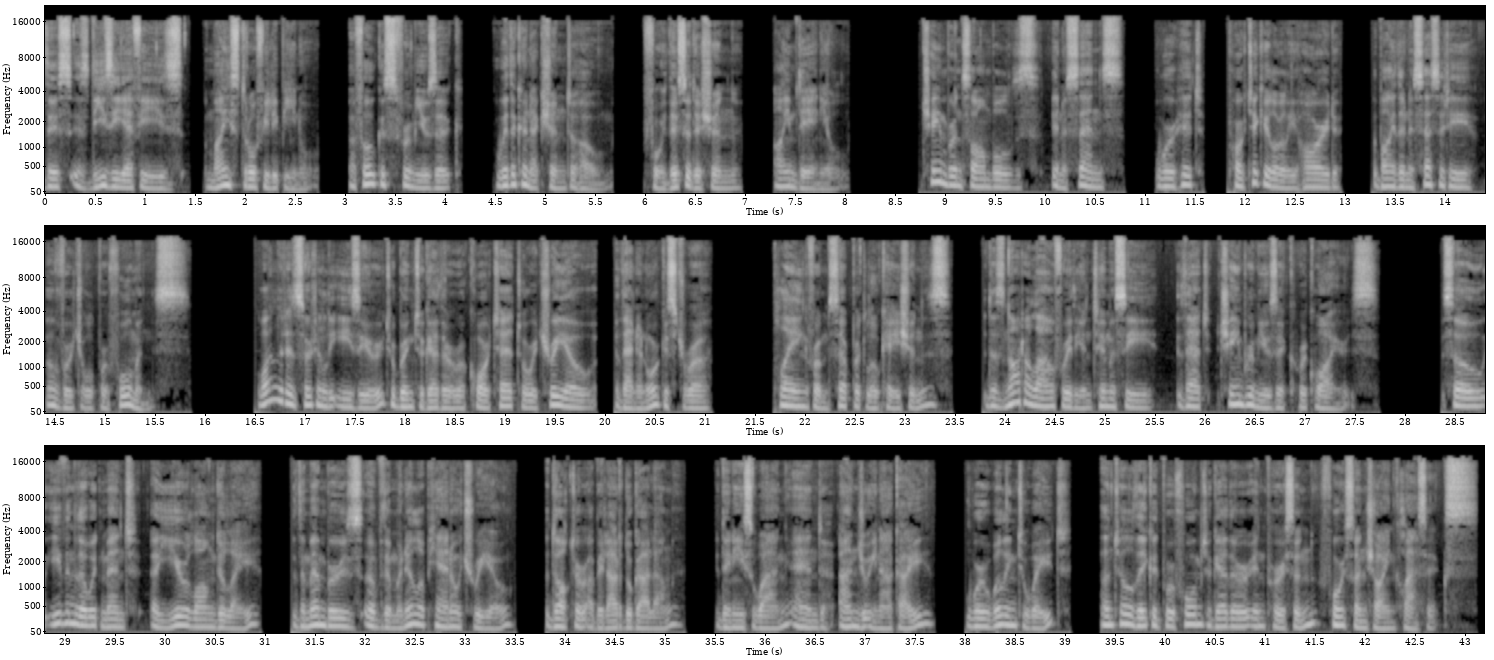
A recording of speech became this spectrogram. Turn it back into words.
This is DZFE's Maestro Filipino, a focus for music with a connection to home. For this edition, I'm Daniel. Chamber ensembles, in a sense, were hit particularly hard by the necessity of virtual performance. While it is certainly easier to bring together a quartet or a trio than an orchestra, playing from separate locations does not allow for the intimacy that chamber music requires. So, even though it meant a year long delay, the members of the Manila Piano Trio, Dr. Abelardo Galang, Denise Wang, and Anjo Inacay, were willing to wait until they could perform together in person for Sunshine Classics.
